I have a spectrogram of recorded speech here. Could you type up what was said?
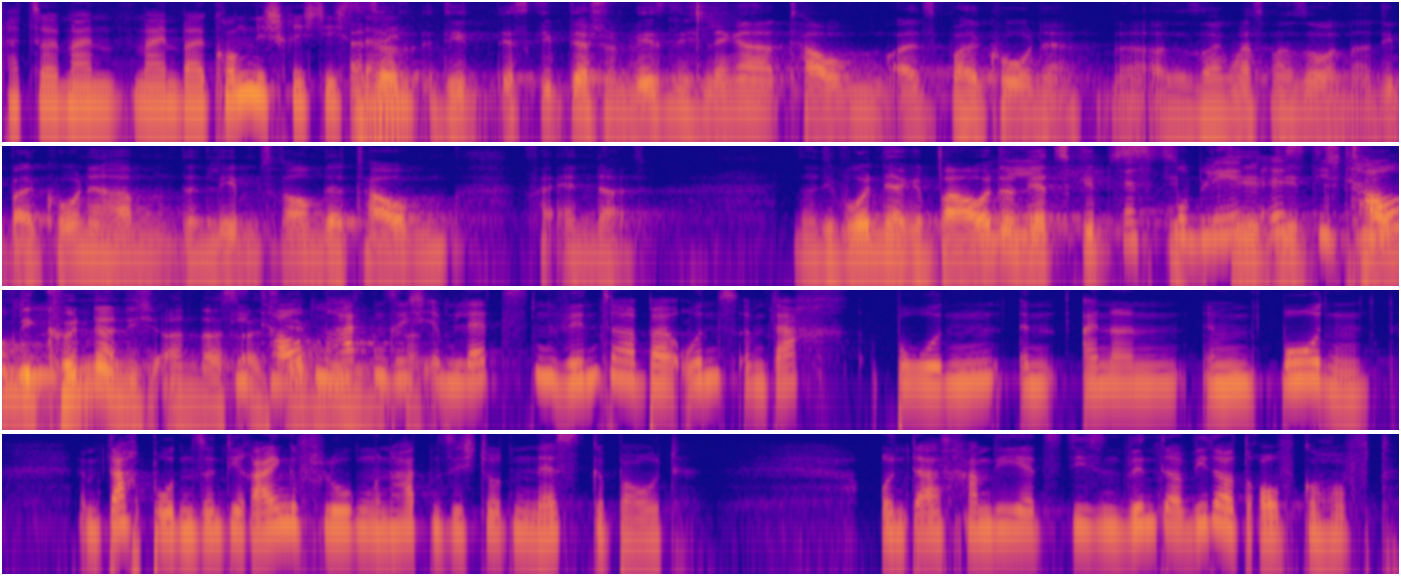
was soll mein, mein Balkon nicht richtig Also sein? die, es gibt ja schon wesentlich länger Tauben als Balkone. Ne? Also sagen wir es mal so. Ne? Die Balkone haben den Lebensraum der Tauben verändert. Die wurden ja gebaut und Nee, jetzt gibt es das die, Problem die, die, ist, die Tauben, die Tauben- können ja nicht anders Die als Tauben hatten sich im letzten Winter bei uns im Dachboden, in einen, im Boden, im Dachboden sind die reingeflogen und hatten sich dort ein Nest gebaut. Und das haben die jetzt diesen Winter wieder drauf gehofft,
